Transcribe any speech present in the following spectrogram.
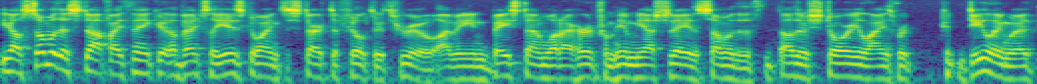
you know, some of this stuff I think eventually is going to start to filter through. I mean, based on what I heard from him yesterday and some of the th- other storylines we're dealing with,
